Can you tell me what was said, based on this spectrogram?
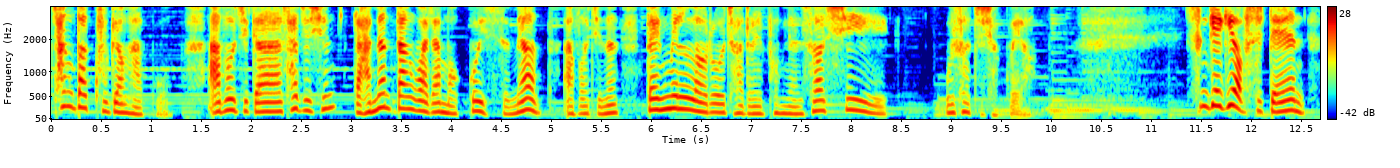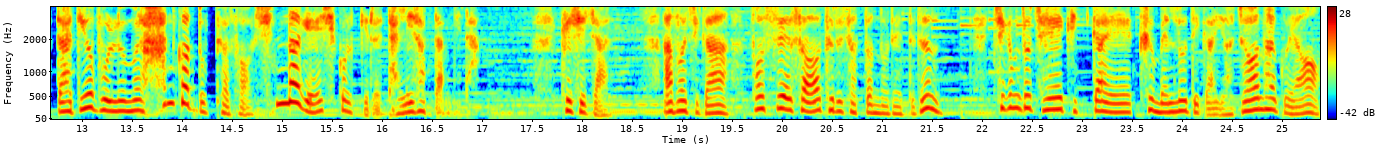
창밖 구경하고 아버지가 사주신 라면 땅 과자 먹고 있으면 아버지는 백밀러로 저를 보면서 씩 웃어주셨고요. 승객이 없을 땐 라디오 볼륨을 한껏 높여서 신나게 시골길을 달리셨답니다. 그 시절 아버지가 버스에서 들으셨던 노래들은 지금도 제 귓가에 그 멜로디가 여전하고요.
